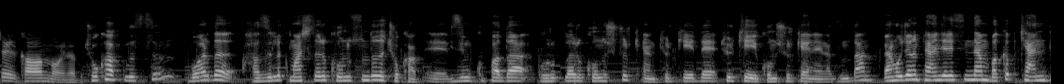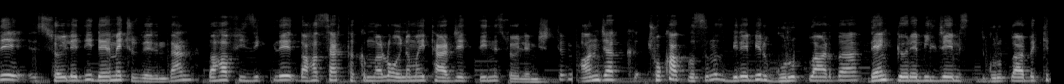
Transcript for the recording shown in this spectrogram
şey Kaan'la oynadık. Çok haklısın. Bu arada hazırlık maçları konusunda da çok hak. Ee, bizim kupada grupları konuşurken, Türkiye'de Türkiye'yi konuşurken en azından ben hocanın penceresinden bakıp kendi söylediği demeç üzerinden daha fizikli, daha sert takımlarla oynamayı tercih ettiğini söylemiştim. Ancak çok haklısınız. Birebir gruplarda denk görebileceğimiz, gruplardaki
